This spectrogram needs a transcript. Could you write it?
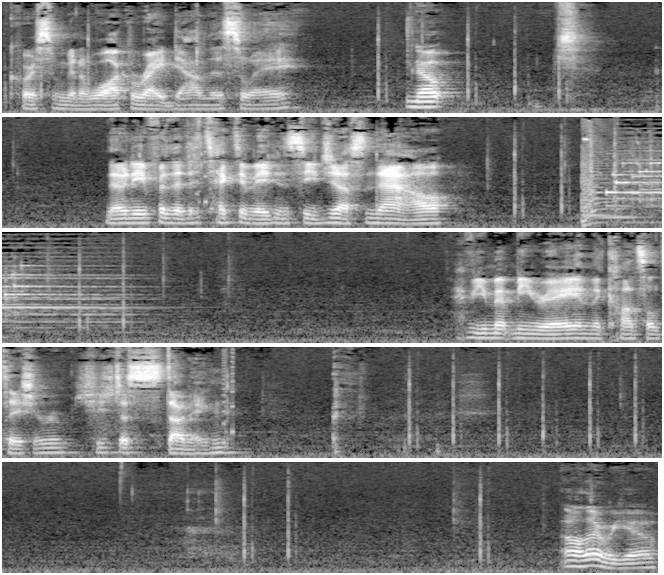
Of course, I'm gonna walk right down this way. nope. No need for the detective agency just now. Have you met Mirei in the consultation room? She's just stunning. Oh, there we go.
